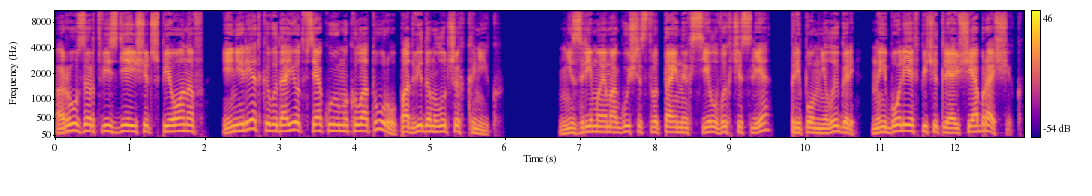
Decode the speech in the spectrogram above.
Рузерт везде ищет шпионов и нередко выдает всякую макулатуру под видом лучших книг. Незримое могущество тайных сил в их числе, припомнил Игорь, наиболее впечатляющий образчик.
